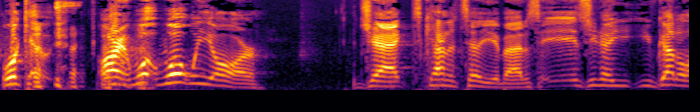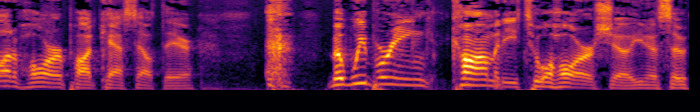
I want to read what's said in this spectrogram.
What ca- all right, what what we are, Jack, to kind of tell you about is, is you know you, you've got a lot of horror podcasts out there, but we bring comedy to a horror show. You know, so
